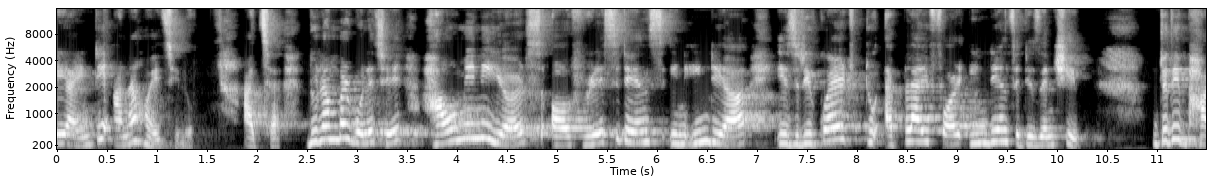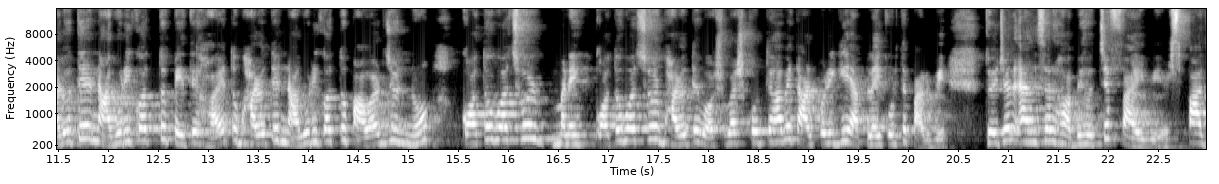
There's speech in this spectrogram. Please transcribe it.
এই আইনটি আনা হয়েছিল। আচ্ছা দু নম্বর বলেছে how many years of residence in India is required to apply for Indian citizenship যদি ভারতের নাগরিকত্ব পেতে হয়, তো ভারতের নাগরিকত্ব পাওয়ার জন্য কত বছর মানে কত বছর ভারতে বসবাস করতে হবে, তারপরে গিয়ে অ্যাপ্লাই করতে পারবে? তো এটার অ্যান্সার হবে হচ্ছে ফাইভ ইয়ার্স পাঁচ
